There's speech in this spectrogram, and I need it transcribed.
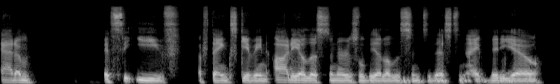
Adam. It's the eve of Thanksgiving. Audio listeners will be able to listen to this tonight. Video,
